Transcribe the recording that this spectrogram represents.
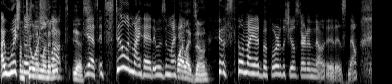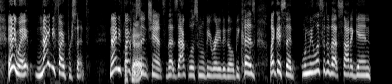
I wish From those Two were Unlimited? swapped. Yes. yes, it's still in my head. It was in my Twilight head. Zone. It was still in my head before the show started. Now it is now. Anyway, ninety five percent. 95% Okay. chance that Zach Wilson will be ready to go because, like I said, when we listened to that shot again,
